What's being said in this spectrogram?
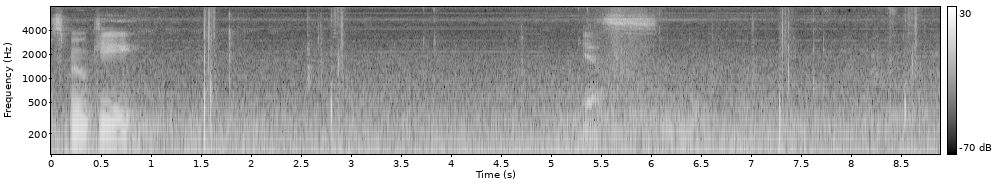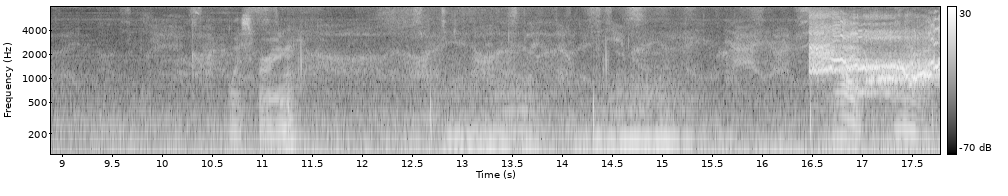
Spooky. Yes. Whispering. Hi.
